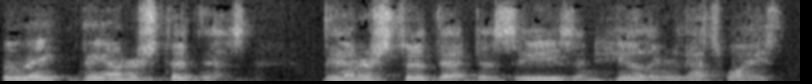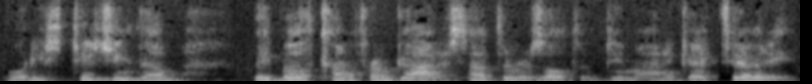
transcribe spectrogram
So they, they understood this. They understood that disease and healing, or that's why what he's teaching them, they both come from God. It's not the result of demonic activity.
